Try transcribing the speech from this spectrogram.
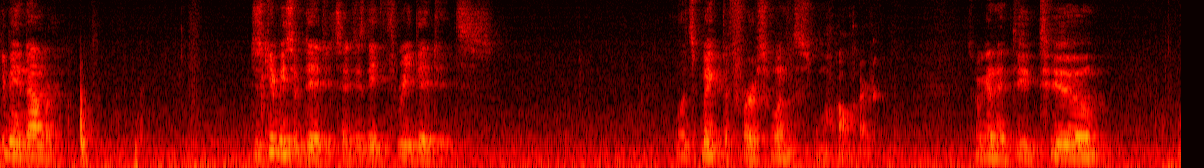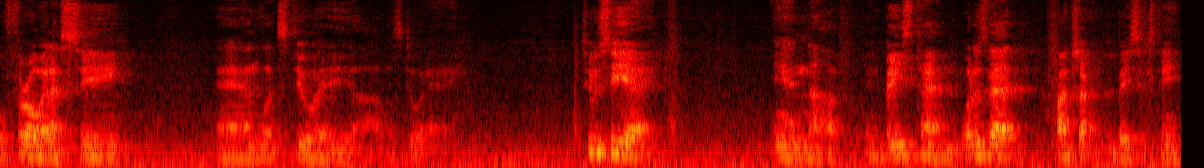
give me a number. Just give me some digits, I just need three digits. Let's make the first one smaller. So we're gonna do two, we'll throw in a C, and let's do a, uh, let's do an A. Two CA in, uh, in base ten, what is that, I'm sorry, base sixteen.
